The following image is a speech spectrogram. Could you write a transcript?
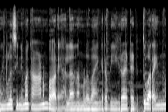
നിങ്ങൾ സിനിമ കാണുമ്പോൾ അറിയാം. അല്ലാതെ നമ്മൾ ഭയങ്കര ഭീകരമായിട്ട് എടുത്തു പറയുന്ന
